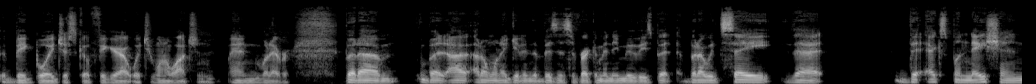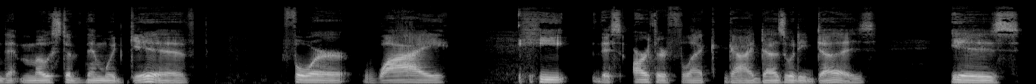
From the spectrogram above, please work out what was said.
a big boy. Just go figure out what you want to watch and and whatever. But um, but I, I don't want to get in the business of recommending movies. But but I would say that the explanation that most of them would give for why he this Arthur Fleck guy does what he does is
